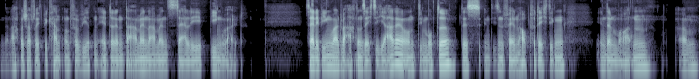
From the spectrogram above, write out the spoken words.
in der Nachbarschaft recht bekannten und verwirrten älteren Dame namens Sally Biegenwald. Sally Biegenwald war 68 Jahre und die Mutter des in diesen Fällen Hauptverdächtigen in den Morden ähm,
